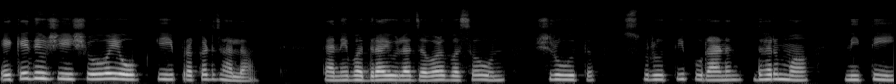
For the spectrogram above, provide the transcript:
एके दिवशी शिवयोगी प्रकट झाला. त्याने भद्रायूला जवळ बसवून श्रुत स्मृती पुराण धर्म नीती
